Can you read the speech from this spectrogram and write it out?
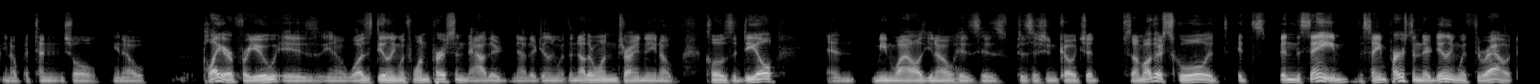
you know potential you know player for you is you know was dealing with one person. Now they're now they're dealing with another one trying to you know close the deal. And meanwhile you know his his position coach at some other school it, it's been the same the same person they're dealing with throughout.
